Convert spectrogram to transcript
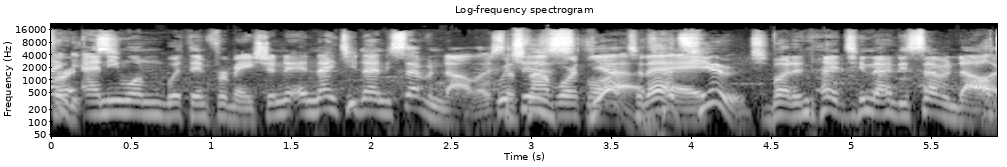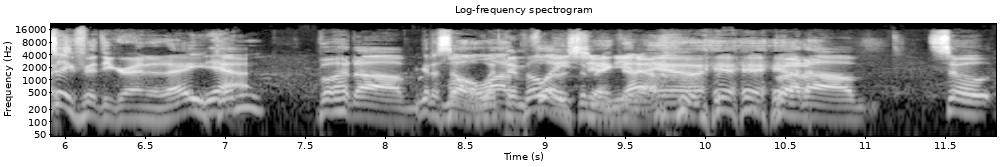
for 90s. anyone with information in nineteen ninety seven dollars. Which That's is- not worth a yeah, lot today. that's huge. But in nineteen ninety seven dollars, I'll take fifty grand a day. You yeah. kidding? But um, gotta sell well, a lot with of pillows to inflation, make you that. know. Yeah, yeah, but um, so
